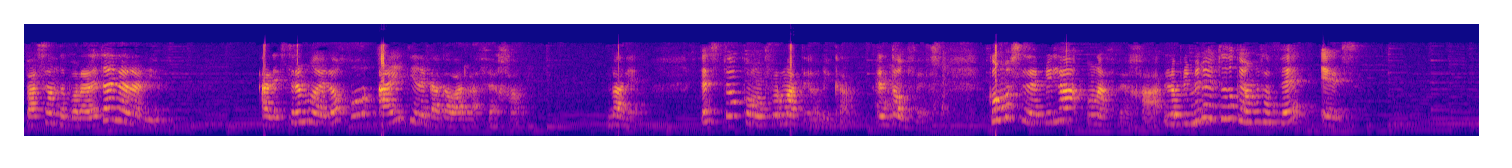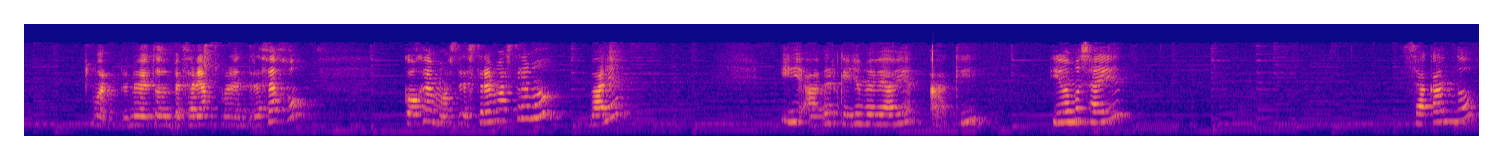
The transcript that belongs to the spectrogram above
pasando por la aleta de la nariz al extremo del ojo, ahí tiene que acabar la ceja. Vale, esto como forma teórica. Entonces, ¿cómo se depila una ceja? Lo primero de todo que vamos a hacer es bueno, primero de todo empezaríamos con el entrecejo. Cogemos de extremo a extremo, ¿vale? Y a ver que yo me vea bien, aquí. Y vamos a ir sacando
